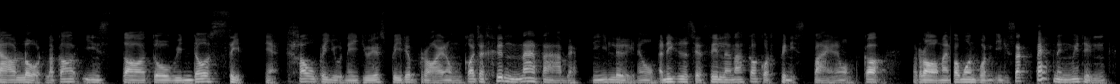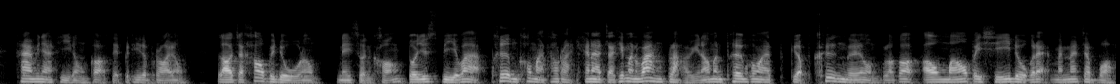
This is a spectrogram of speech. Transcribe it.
ดาวน์โหลด แล้วก็ install ตัว Windows 10 เนี่ย เข้าไปอยู่ใน USB เรียบร้อยนะผมก็จะขึ้นหน้าตาแบบนี้เลยนะผม อันนี้คือเสร็จสิ้นแล้วนะ ก็กด finish ไปนะผม ก็รอมันประมวลผลอีกสักแป๊บหนึ่งไม่ถึง 5 วินาทีนะผมก็เสร็จไปที่เรียบร้อยนะผมเราจะเข้าไปดูนะในส่วนของตัว USB ว่าเพิ่มเข้ามาเท่าไหร่ ขนาดจากที่มันว่างเปล่าอยู่เนาะมันเพิ่มเข้ามาเกือบครึ่งเลยนะผมแล้วก็เอาเมาส์ไปชี้ดูก็ได้ มันน่าจะบอก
